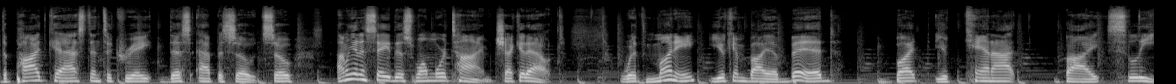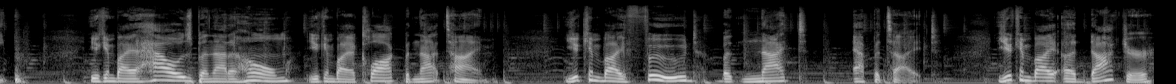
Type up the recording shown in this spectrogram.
the podcast and to create this episode. So I'm going to say this one more time. Check it out. With money, you can buy a bed, but you cannot buy sleep. You can buy a house, but not a home. You can buy a clock, but not time. You can buy food, but not appetite. You can buy a doctor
